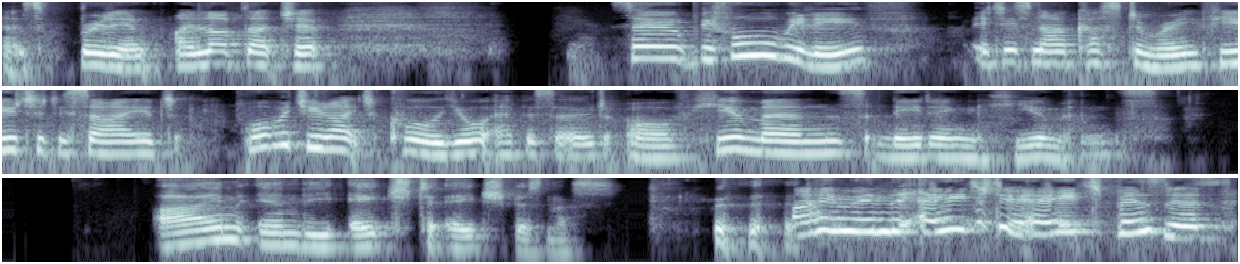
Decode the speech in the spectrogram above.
that's brilliant. I love that chip. So before we leave, it is now customary for you to decide what would you like to call your episode of Humans Leading Humans? I'm in the H to H business. I'm in the H to H business.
